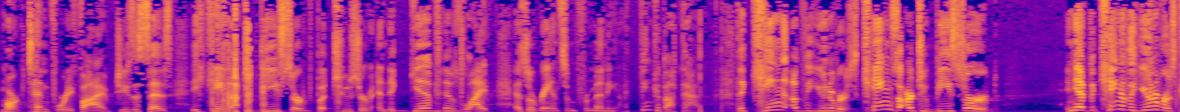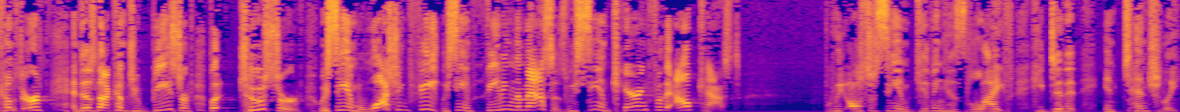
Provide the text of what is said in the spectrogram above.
Mark 10 45, Jesus says he came not to be served, but to serve and to give his life as a ransom for many. I mean, think about that. The king of the universe, kings are to be served. And yet the king of the universe comes to earth and does not come to be served, but to serve. We see him washing feet. We see him feeding the masses. We see him caring for the outcast. But we also see him giving his life. He did it intentionally.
